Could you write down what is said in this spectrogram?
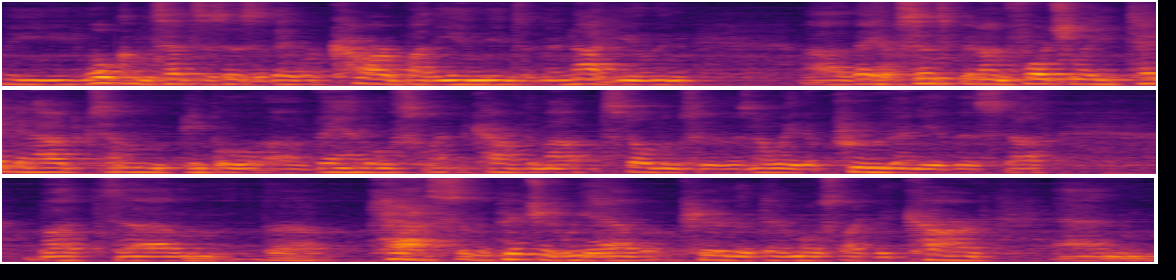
the local consensus is that they were carved by the Indians and they're not human. Uh, they have since been unfortunately taken out. Some people, uh, vandals, went and carved them out and stole them, so there's no way to prove any of this stuff. But um, the casts and the pictures we have appear that they're most likely carved, and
